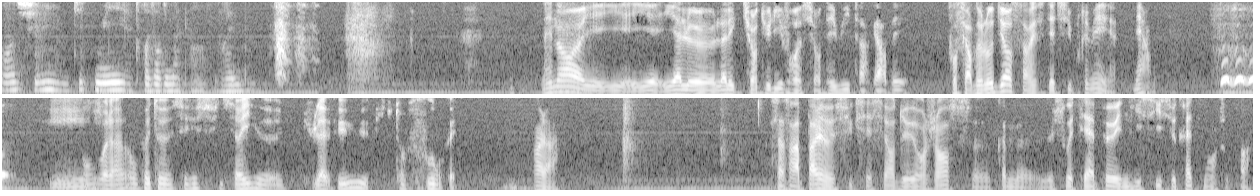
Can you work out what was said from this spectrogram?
Moi aussi, une petite nuit, à 3h du matin, ça devrait être bon. Mais non, il y, a le, la lecture du livre sur D8 à regarder. Faut faire de l'audience, ça risque d'être supprimé. Merde. Et Bon voilà, en fait euh, c'est juste une série, euh, tu l'as vue et puis tu t'en fous en fait. voilà. Ça sera pas le successeur de Urgence euh, comme le souhaitait un peu NBC secrètement, je crois.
